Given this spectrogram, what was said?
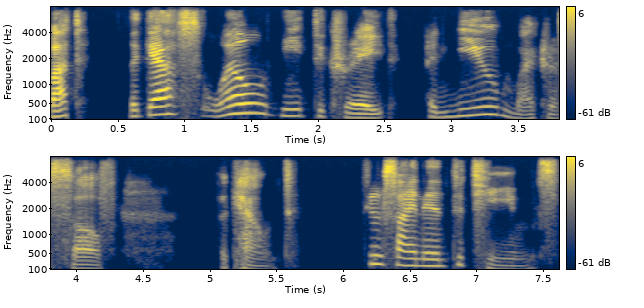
but the guest will need to create a new Microsoft account to sign in to Teams,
